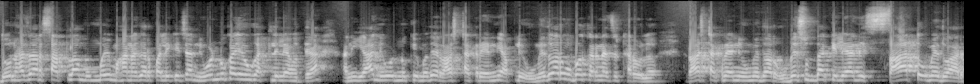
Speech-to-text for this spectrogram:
दोन हजार सातला मुंबई महानगरपालिकेच्या निवडणुका येऊ घातलेल्या होत्या आणि या निवडणुकीमध्ये राज ठाकरे यांनी आपले उमेदवार उभं करण्याचं ठरवलं. राज ठाकरे यांनी उमेदवार उभे सुद्धा केले आणि सात उमेदवार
